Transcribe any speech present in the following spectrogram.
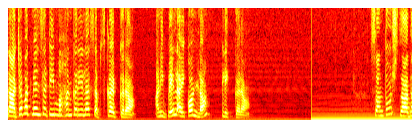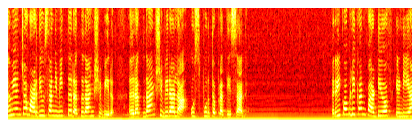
ताज्या बातम्यांसाठी महान करेला सबस्क्राईब करा आणि बेल आयकॉनला क्लिक करा. संतोष जाधव यांच्या वाढदिवसानिमित्त रक्तदान शिबिर. रक्तदान शिबिराला उत्स्फूर्त प्रतिसाद. Republican party of India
